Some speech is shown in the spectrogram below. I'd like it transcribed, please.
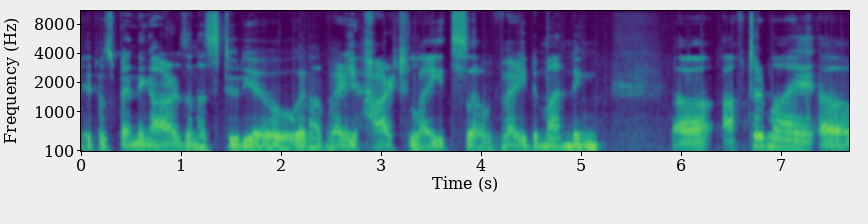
It was spending hours in a studio in a very harsh lights, uh, very demanding. Uh, after my uh,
